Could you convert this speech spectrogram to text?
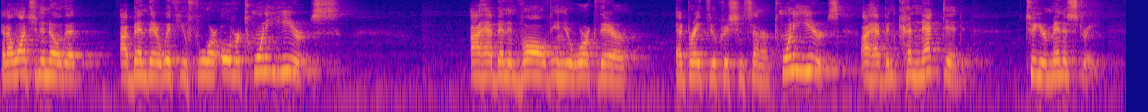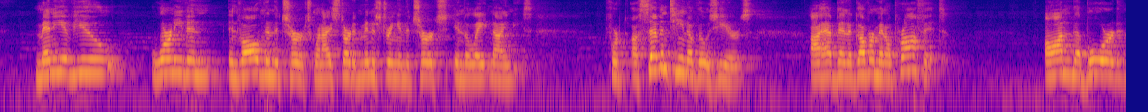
And I want you to know that I've been there with you for over 20 years. I have been involved in your work there at Breakthrough Christian Center. 20 years I have been connected to your ministry. Many of you weren't even involved in the church when I started ministering in the church in the late 90s. For uh, 17 of those years, I have been a governmental prophet on the board,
